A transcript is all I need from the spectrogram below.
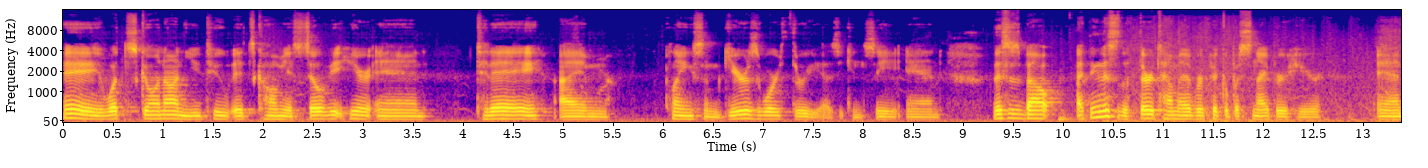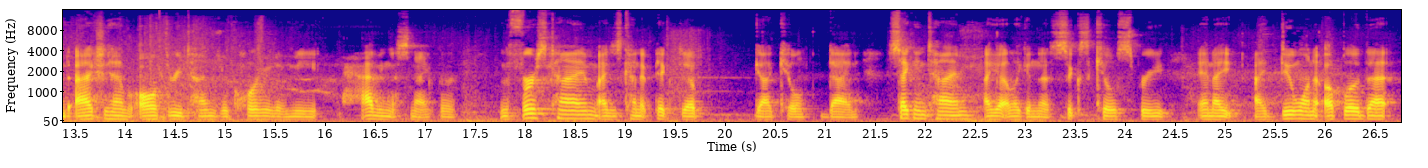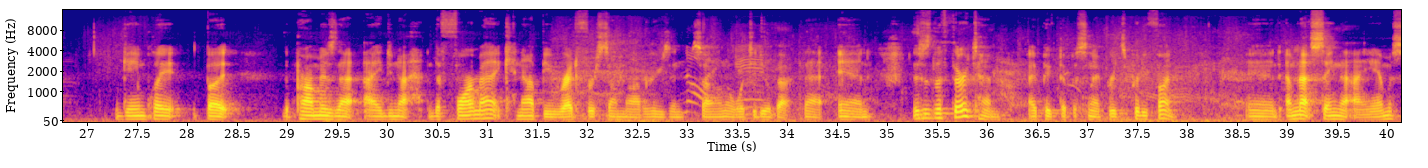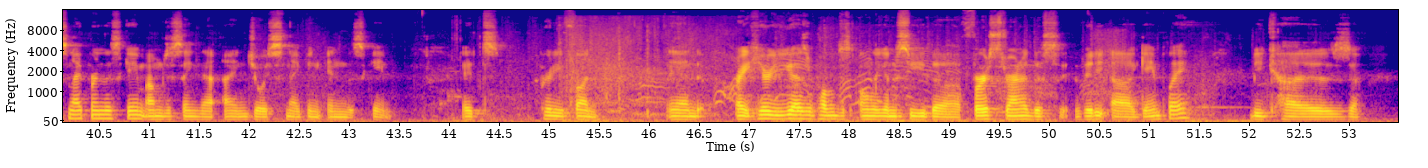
Hey, what's going on YouTube? It's Call Me a Soviet here, and today I'm playing some Gears of War 3, as you can see, and this is about, I think this is the third time I ever pick up a sniper here, and I actually have all three times recorded of me having a sniper. The first time, I just kind of picked up, got killed, died. Second time, I got like in a six kill spree, and I, I do want to upload that gameplay, but the problem is that I do not, the format cannot be read for some odd reason, so I don't know what to do about that. And this is the third time I picked up a sniper. It's pretty fun. And I'm not saying that I am a sniper in this game, I'm just saying that I enjoy sniping in this game. It's pretty fun. And right here, you guys are probably just only going to see the first round of this video uh, gameplay because,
